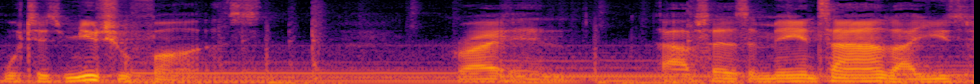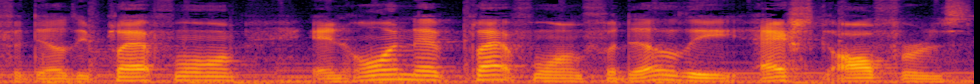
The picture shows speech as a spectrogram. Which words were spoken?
which is mutual funds, right? And I've said this a million times. I use the Fidelity platform, and on that platform, Fidelity actually offers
